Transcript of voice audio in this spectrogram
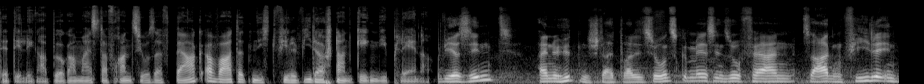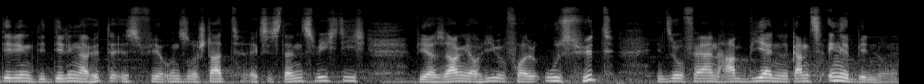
Der Dillinger Bürgermeister Franz Josef Berg erwartet nicht viel Widerstand gegen die Pläne. Wir sind eine Hüttenstadt, traditionsgemäß. Insofern sagen viele in Dillingen, die Dillinger Hütte ist für unsere Stadt existenzwichtig. Wir sagen ja auch liebevoll Us Hütt. Insofern haben wir eine ganz enge Bindung.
